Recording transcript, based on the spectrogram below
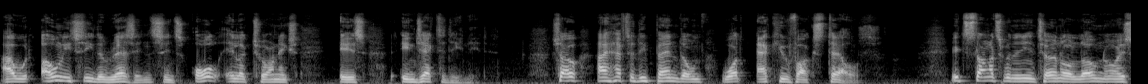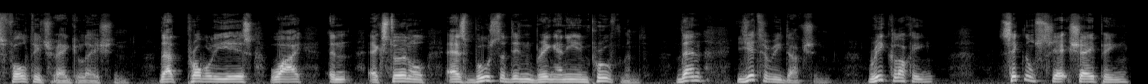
I would only see the resin since all electronics is injected in it. So I have to depend on what Aqvox tells. It starts with an internal low noise voltage regulation. That probably is why an external S-booster didn't bring any improvement. Then jitter reduction, reclocking, signal sh shaping,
